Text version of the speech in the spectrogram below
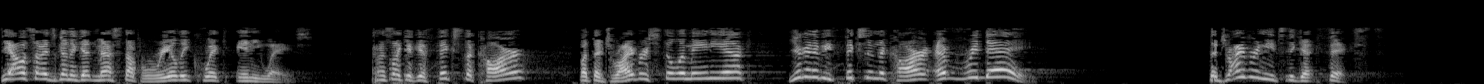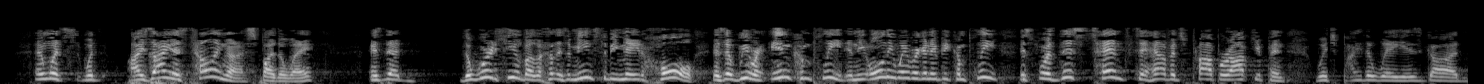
the outside's gonna get messed up really quick anyways. It's like if you fix the car, but the driver's still a maniac, you're going to be fixing the car every day. The driver needs to get fixed. And what's, what Isaiah is telling us, by the way, is that the word healed, by the way, it means to be made whole, is that we were incomplete, and the only way we're going to be complete is for this tent to have its proper occupant, which, by the way, is God.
